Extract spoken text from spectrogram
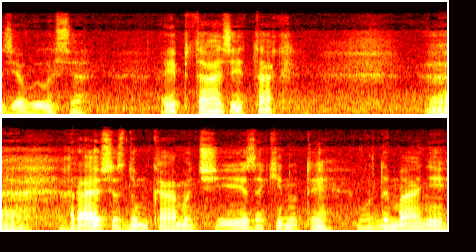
з'явилися ептазії, так. Е, граюся з думками, чи закинути вурдемані,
